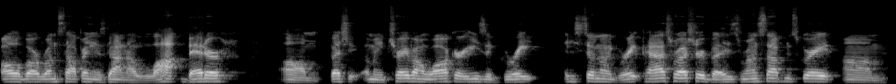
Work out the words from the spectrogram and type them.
all of our run stopping has gotten a lot better. Um, especially, I mean, Travon Walker, he's a great, he's still not a great pass rusher, but his run stopping is great. Um,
